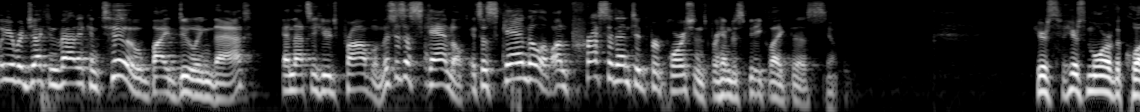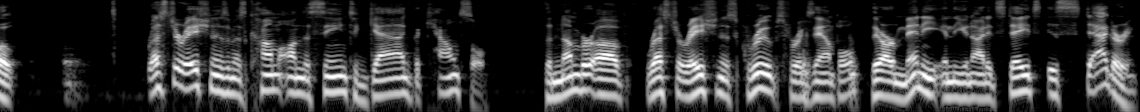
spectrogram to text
well, you're rejecting Vatican II by doing that. And that's a huge problem. This is a scandal. It's a scandal of unprecedented proportions for him to speak like this. Here's, here's more of the quote Restorationism has come on the scene to gag the council. The number of restorationist groups, for example, there are many in the United States, is staggering.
